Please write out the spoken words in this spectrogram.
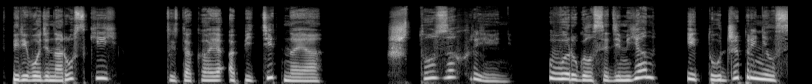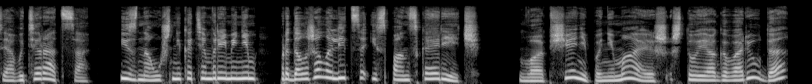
В переводе на русский «Ты такая аппетитная». «Что за хрень?» – выругался Демьян и тут же принялся вытираться. Из наушника тем временем продолжала литься испанская речь. «Вообще не понимаешь, что я говорю, да?»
